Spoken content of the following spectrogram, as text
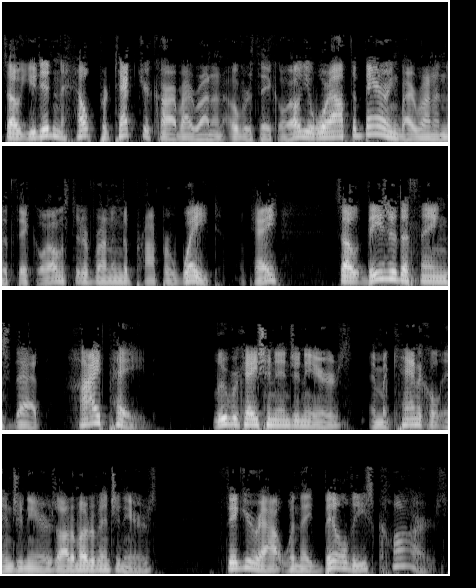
So you didn't help protect your car by running over thick oil. You wore out the bearing by running the thick oil instead of running the proper weight. Okay? So these are the things that high paid lubrication engineers and mechanical engineers, automotive engineers, figure out when they build these cars.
